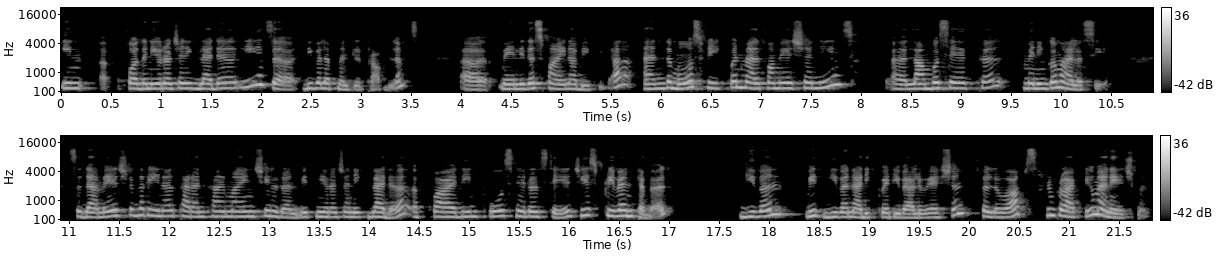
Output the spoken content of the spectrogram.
in uh, for the neurogenic bladder is uh, developmental problems uh, mainly the spina bifida. And the most frequent malformation is uh, lumbosacral meningomyelocele so damage to the renal parenchyma in children with neurogenic bladder acquired in postnatal stage is preventable given with given adequate evaluation follow-ups and proactive management.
